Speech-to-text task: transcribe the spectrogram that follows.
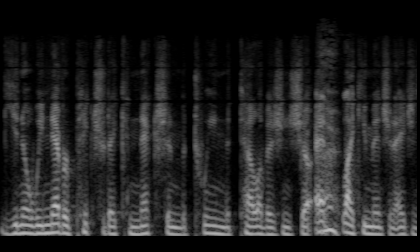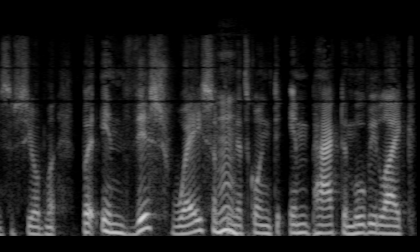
you know, we never pictured a connection between the television show and, No. like you mentioned, Agents of Shield. But in this way, something Mm. that's going to impact a movie like,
